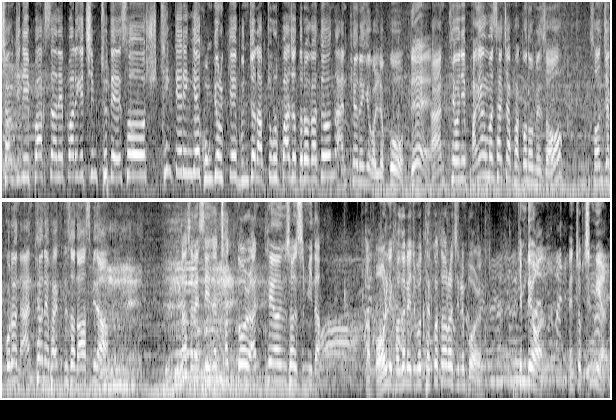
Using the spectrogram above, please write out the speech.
자, 문창진이 박스 안에 빠르게 침투돼서 슈팅 때린 게 공교롭게 문전 앞쪽으로 빠져들어가던 안태현에게 걸렸고 네. 안태현이 방향만 살짝 바꿔놓으면서 선제골은 안태현의 발끝에서 나왔습니다. 나선의 시즌 첫 골 안태현 선수입니다. 자, 멀리 걷어내지 못했고 떨어지는 볼. 김대원 왼쪽 측면.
